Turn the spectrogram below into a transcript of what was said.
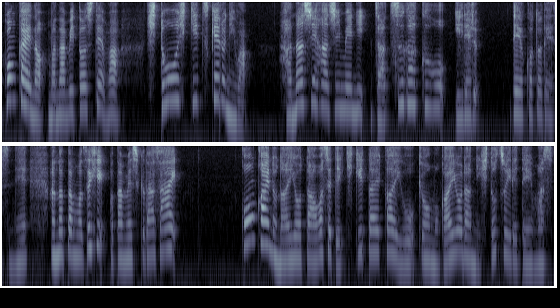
今回の学びとしては人を引きつけるには話し始めに雑学を入れるっていうことですね。あなたもぜひお試しください。今回の内容と合わせて聞きたい回を今日も概要欄に一つ入れています。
